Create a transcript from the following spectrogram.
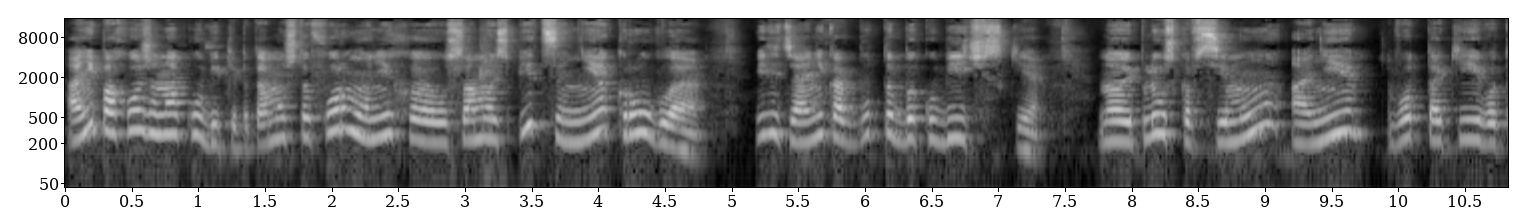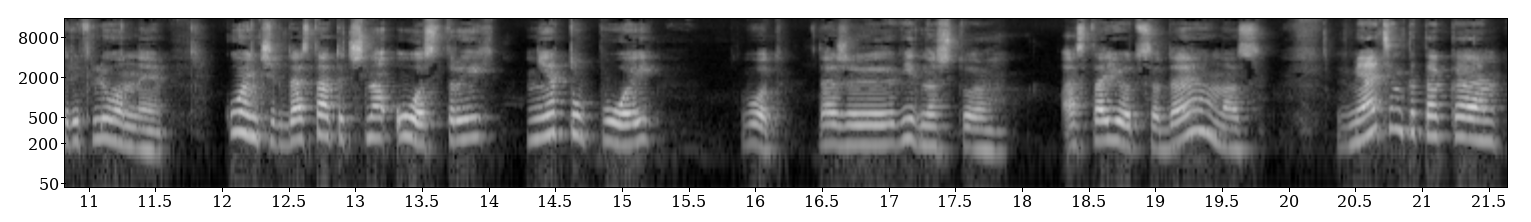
Они похожи на кубики, потому что форма у них э, у самой спицы не круглая. Видите, они как будто бы кубические. Но и плюс ко всему, они вот такие вот рифленые. Кончик достаточно острый, не тупой. Вот, даже видно, что остается, да, у нас вмятинка такая.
